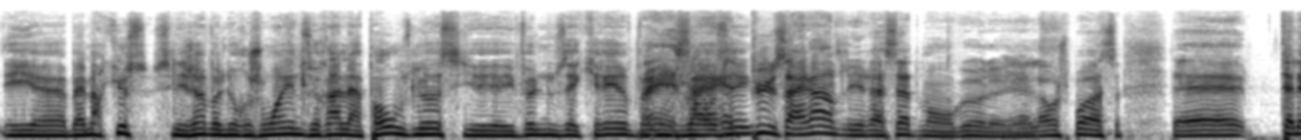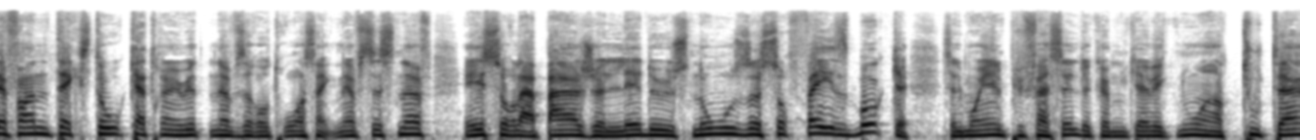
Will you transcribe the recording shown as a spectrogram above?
Et euh, ben Marcus, si les gens veulent nous rejoindre durant la pause, là, s'ils veulent nous écrire, veulent Ben, nous ça arrête plus, ça rentre les recettes, mon gars. Là. Lâche pas à ça. Euh, téléphone, texto 88 903 5969 et sur la page Les Deux Snooze sur Facebook. C'est le moyen le plus facile de communiquer avec nous en tout temps.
